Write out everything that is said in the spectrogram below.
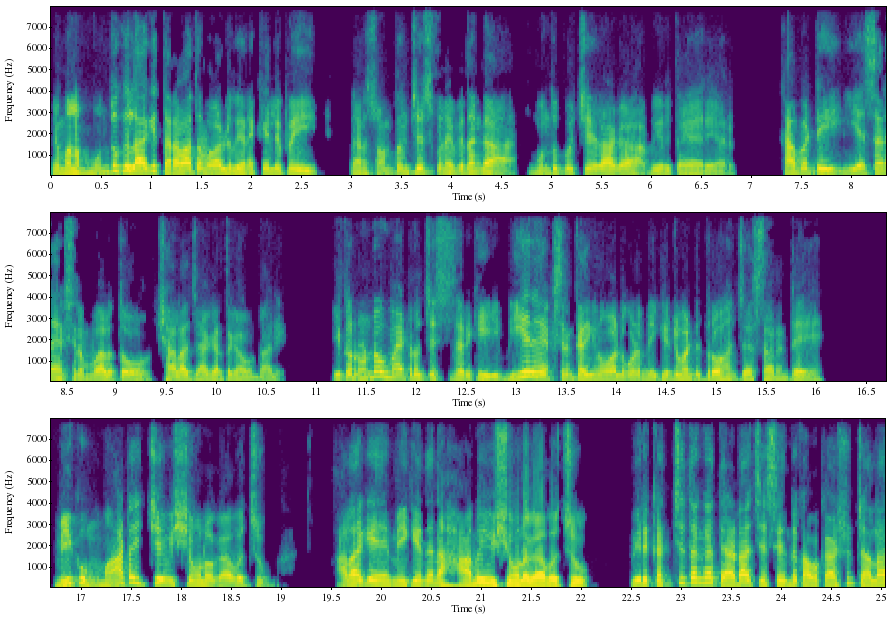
మిమ్మల్ని ముందుకు లాగి తర్వాత వాళ్ళు వెనక్కెళ్ళిపోయి, దాన్ని సొంతం చేసుకునే విధంగా ముందుకు వచ్చేలాగా వీరు తయారయ్యారు. కాబట్టి ఈ ఎస్ అనే అక్షరం వాళ్ళతో చాలా జాగ్రత్తగా ఉండాలి. ఇక రెండవ మ్యాటర్ వచ్చేసేసరికి డి అనే అక్షరం కలిగిన వాళ్ళు కూడా మీకు ఎటువంటి ద్రోహం చేస్తారంటే, మీకు మాట ఇచ్చే విషయంలో కావచ్చు అలాగే మీకు ఏదైనా హామీ విషయంలో కావచ్చు వీరు ఖచ్చితంగా తేడా చేసేందుకు అవకాశం చాలా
